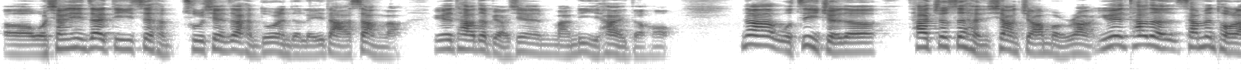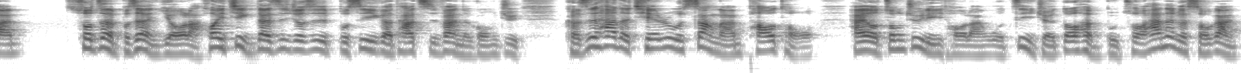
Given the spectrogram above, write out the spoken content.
呃，我相信在第一次很出现在很多人的雷达上了，因为他的表现蛮厉害的哈。那我自己觉得他就是很像 j a m a r a n 因为他的三分投篮说真的不是很优啦，会进，但是就是不是一个他吃饭的工具。可是他的切入、上篮、抛投，还有中距离投篮，我自己觉得都很不错。他那个手感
